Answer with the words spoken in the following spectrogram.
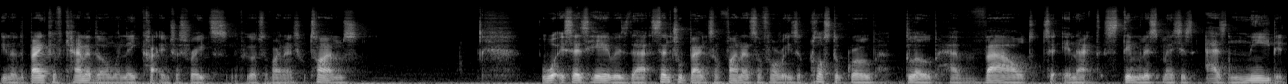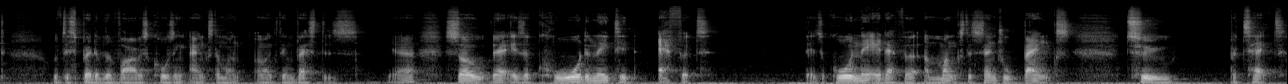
you know, the Bank of Canada, when they cut interest rates, if you go to Financial Times, what it says here is that central banks and finance authorities across the globe, globe have vowed to enact stimulus measures as needed with the spread of the virus causing angst among, amongst investors. Yeah, so there is a coordinated effort. There's a coordinated effort amongst the central banks to protect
